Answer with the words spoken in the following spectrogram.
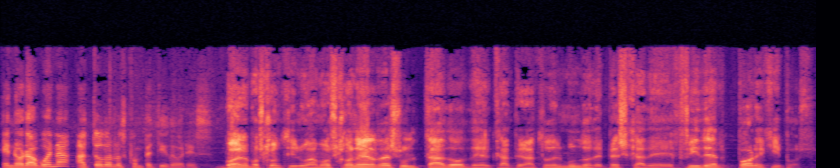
Enhorabuena a todos los competidores. Bueno, pues continuamos con el resultado del Campeonato del Mundo de Pesca de FIDER por equipos.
